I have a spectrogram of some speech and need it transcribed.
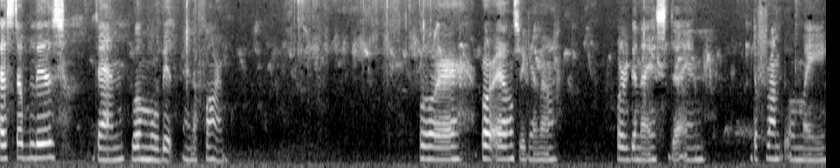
established then we'll move it in a farm. Or or else we're gonna organize the in the front of my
